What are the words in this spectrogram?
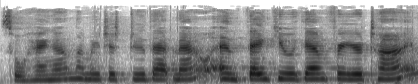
So hang on, let me just do that now. And thank you again for your time.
